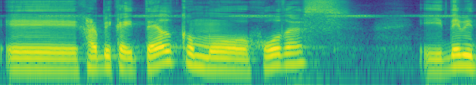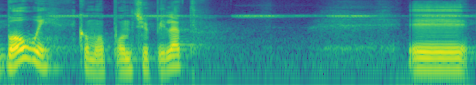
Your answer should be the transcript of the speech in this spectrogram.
eh, Harvey Keitel como Judas y David Bowie como Poncio Pilato. Eh,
